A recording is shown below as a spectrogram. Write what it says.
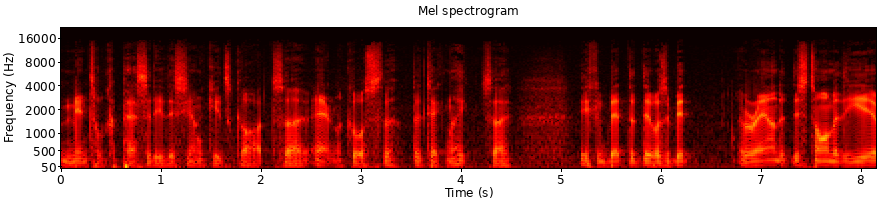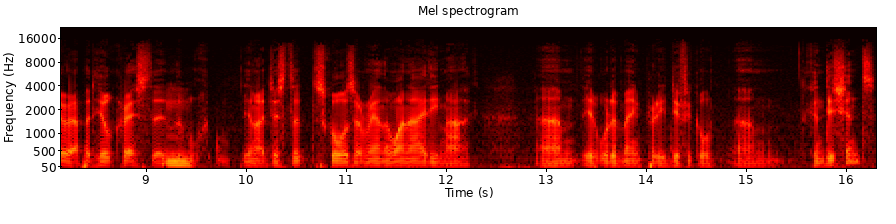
mental capacity this young kid's got. So, and of course the the technique. So, you can bet that there was a bit around at this time of the year up at Hillcrest. The, Mm. the, you know, just the scores around the 180 mark. Um, it would have been pretty difficult um, conditions,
